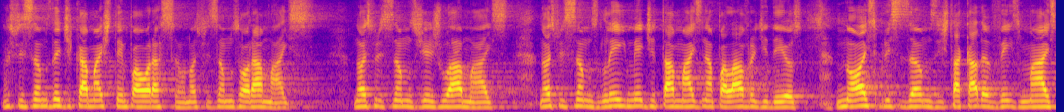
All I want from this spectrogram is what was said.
Nós precisamos dedicar mais tempo à oração, nós precisamos orar mais, nós precisamos jejuar mais, nós precisamos ler e meditar mais na palavra de Deus, nós precisamos estar cada vez mais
